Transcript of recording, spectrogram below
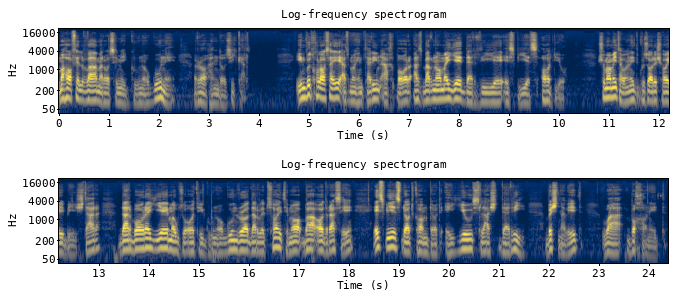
محافل و مراسم گوناگون راه اندازی کرد. این بود خلاصه از مهمترین اخبار از برنامه دری اسپیس آدیو. شما می توانید گزارش های بیشتر درباره موضوعات گوناگون را در وبسایت ما به آدرس sbs.com.au دری بشنوید و بخوانید.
